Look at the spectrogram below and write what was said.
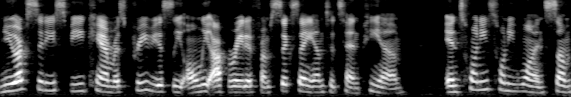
New York City speed cameras previously only operated from 6 a.m. to 10 p.m. In 2021, some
